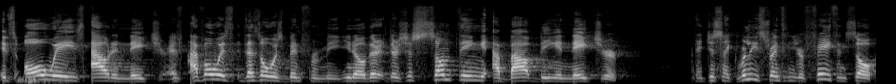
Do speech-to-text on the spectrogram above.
it's always out in nature. I've always, that's always been for me. You know, there, there's just something about being in nature that just like really strengthens your faith. And so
